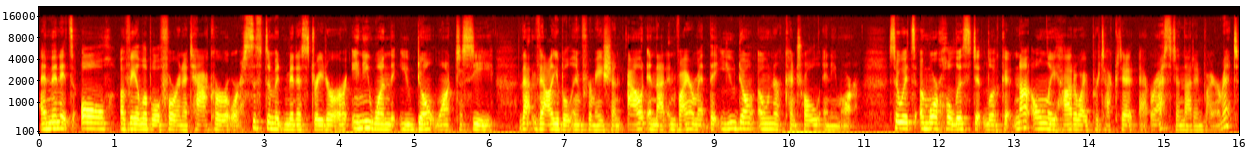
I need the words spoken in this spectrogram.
and then it's all available for an attacker or a system administrator or anyone that you don't want to see that valuable information out in that environment that you don't own or control anymore. So it's a more holistic look at not only how do I protect it at rest in that environment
